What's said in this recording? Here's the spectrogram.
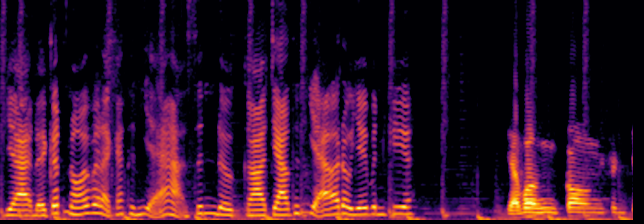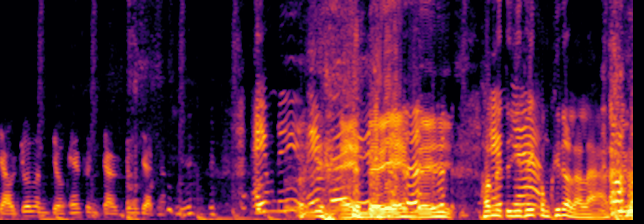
Dạ để kết nối với lại các thính giả ạ. Xin được à, chào thính giả ở đầu dây bên kia dạ vâng con xin chào chú lâm trường em xin chào chương trình ạ. Em đi em đi. Em đi em đi. Hôm nay tự nhiên thấy không khí nó lạ lạ chứ.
